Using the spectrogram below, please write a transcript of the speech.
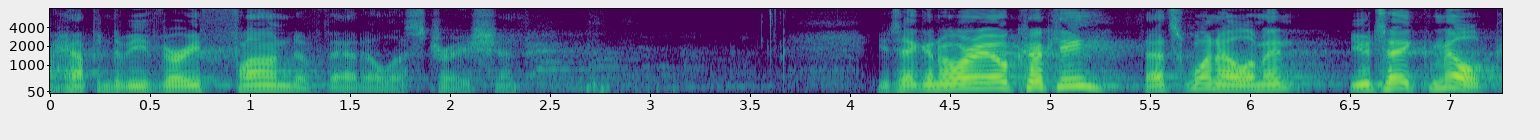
I happen to be very fond of that illustration. You take an Oreo cookie, that's one element. You take milk,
